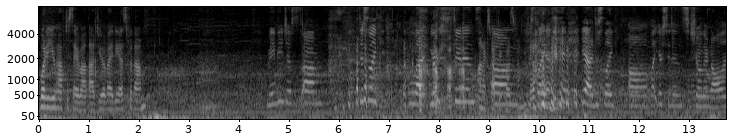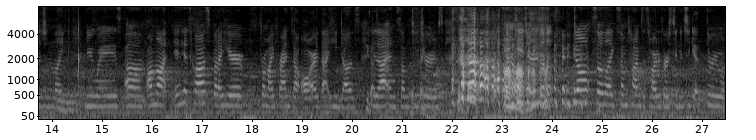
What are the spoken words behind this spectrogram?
What do you have to say about that? Do you have ideas for them? Maybe just um, just like let your students Unexpected um, question. Just Yeah. like yeah, just like uh, let your students show their knowledge in like Mm. new ways. Um, I'm not in his class, but I hear from my friends that are that he does, He does. do that, and some thank teachers some teachers don't. So like sometimes it's harder for a student to get through a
